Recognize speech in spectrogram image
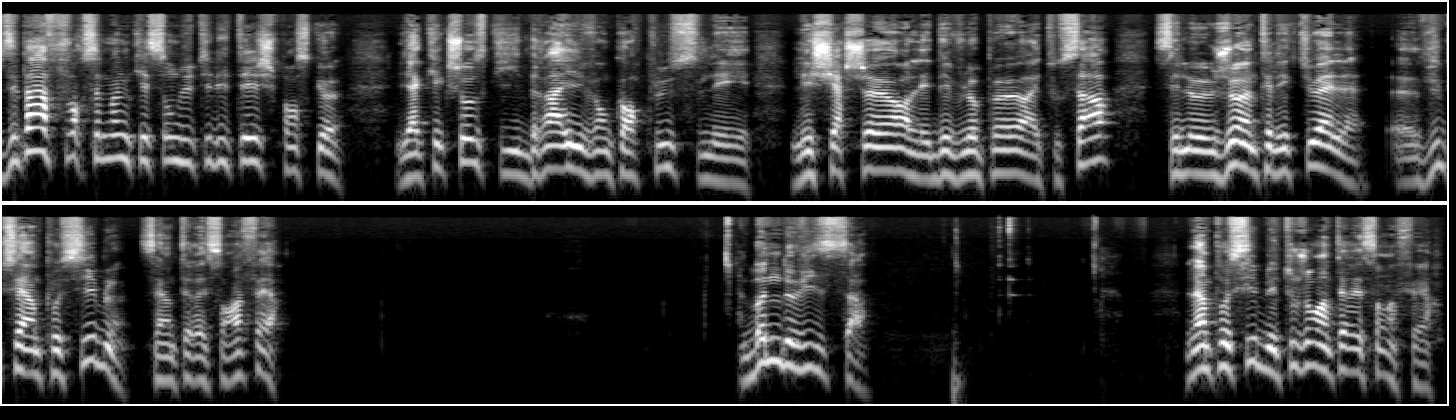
C'est pas forcément une question d'utilité. Je pense qu'il y a quelque chose qui drive encore plus les, chercheurs, les développeurs et tout ça. C'est le jeu intellectuel. Euh, vu que c'est impossible, c'est intéressant à faire. Bonne devise, ça. L'impossible est toujours intéressant à faire.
